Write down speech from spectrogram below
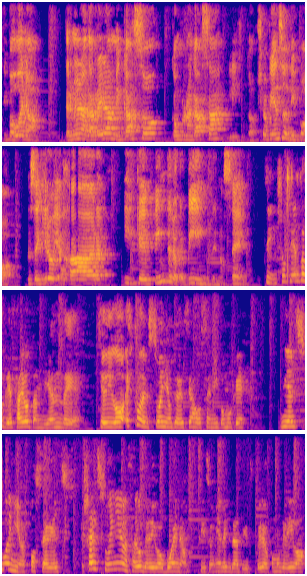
tipo, bueno, termino la carrera, me caso, compro una casa, listo. Yo pienso tipo, no sé, quiero viajar y que pinte lo que pinte, no sé. Sí, yo siento que es algo también de, que digo, esto del sueño que decías vos, Emi, como que ni el sueño, o sea, ya el sueño es algo que digo, bueno, sí, soñar es gratis, pero como que digo,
